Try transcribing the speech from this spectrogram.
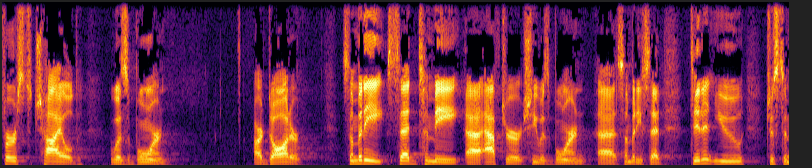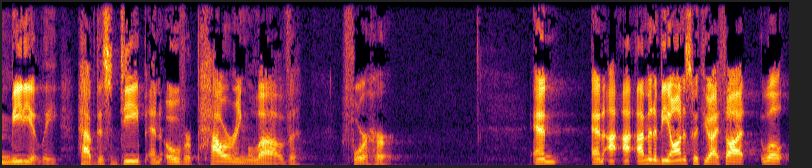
first child was born, our daughter. Somebody said to me uh, after she was born, uh, somebody said, didn't you just immediately have this deep and overpowering love for her? And and I, am going to be honest with you. I thought, well,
